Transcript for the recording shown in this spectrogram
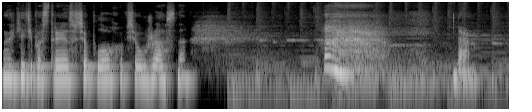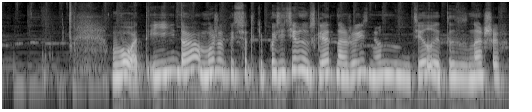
такие типа стресс, все плохо, все ужасно. Да. Вот. И да, может быть, все-таки позитивный взгляд на жизнь, он делает из наших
